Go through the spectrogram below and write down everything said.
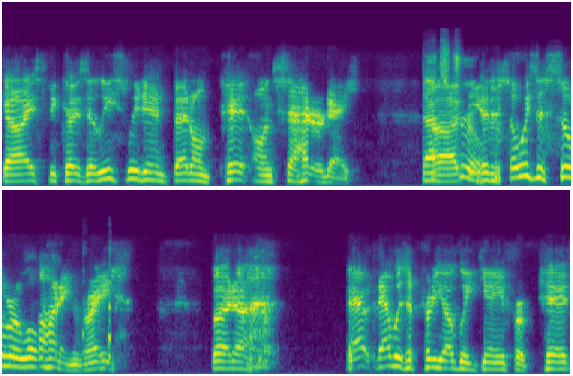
guys, because at least we didn't bet on Pitt on Saturday. That's uh, true. There's always a silver lining, right? But uh, that that was a pretty ugly game for Pitt.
